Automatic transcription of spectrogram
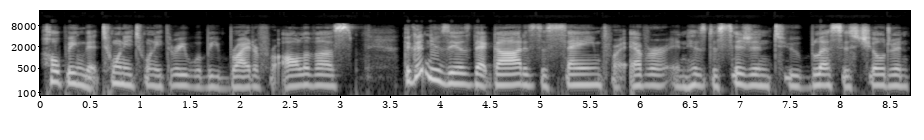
hoping that 2023 will be brighter for all of us. The good news is that God is the same forever, and his decision to bless his children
